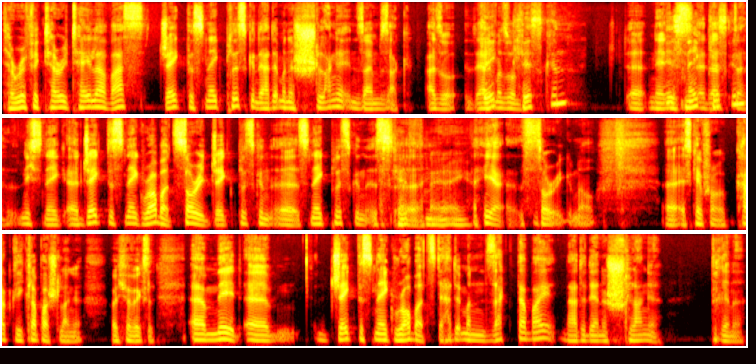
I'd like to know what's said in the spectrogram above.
Terrific Terry Taylor, was? Jake the Snake Plissken, der hatte immer eine Schlange in seinem Sack. Also, der hat Jake immer so ein. Plissken? Äh, nee, Snake äh, das, Plissken? das, nicht Snake. Äh, Jake the Snake Roberts, sorry. Jake Plissken, äh, Snake Plissken ist. Äh, ja, sorry, genau. Äh, Escape from die Klapperschlange, habe ich verwechselt. Ähm, nee, ähm, Jake the Snake Roberts, der hatte immer einen Sack dabei, da hatte der eine Schlange drinne.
